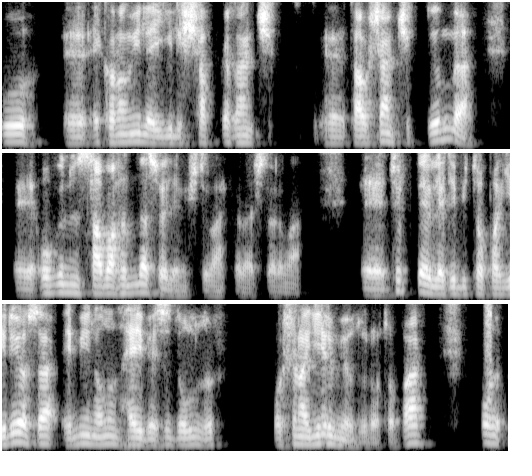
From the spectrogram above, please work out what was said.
bu e, ekonomiyle ilgili şapkadan çık, tavşan çıktığımda e, o günün sabahında söylemiştim arkadaşlarıma. E, Türk devleti bir topa giriyorsa emin olun heybesi doludur. Boşuna girmiyordur o topa. O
